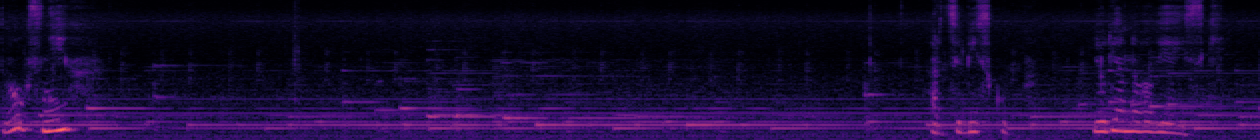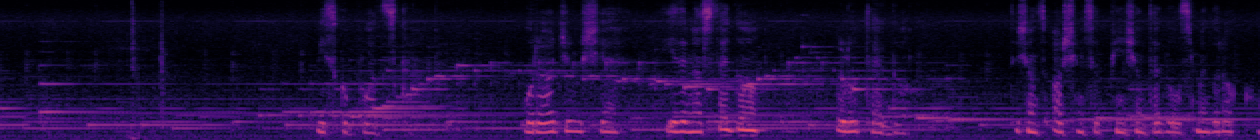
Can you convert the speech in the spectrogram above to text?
Dwóch z nich arcybiskup Julian Nowowiejski, biskup Płocka, urodził się 11 lutego 1858 roku.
